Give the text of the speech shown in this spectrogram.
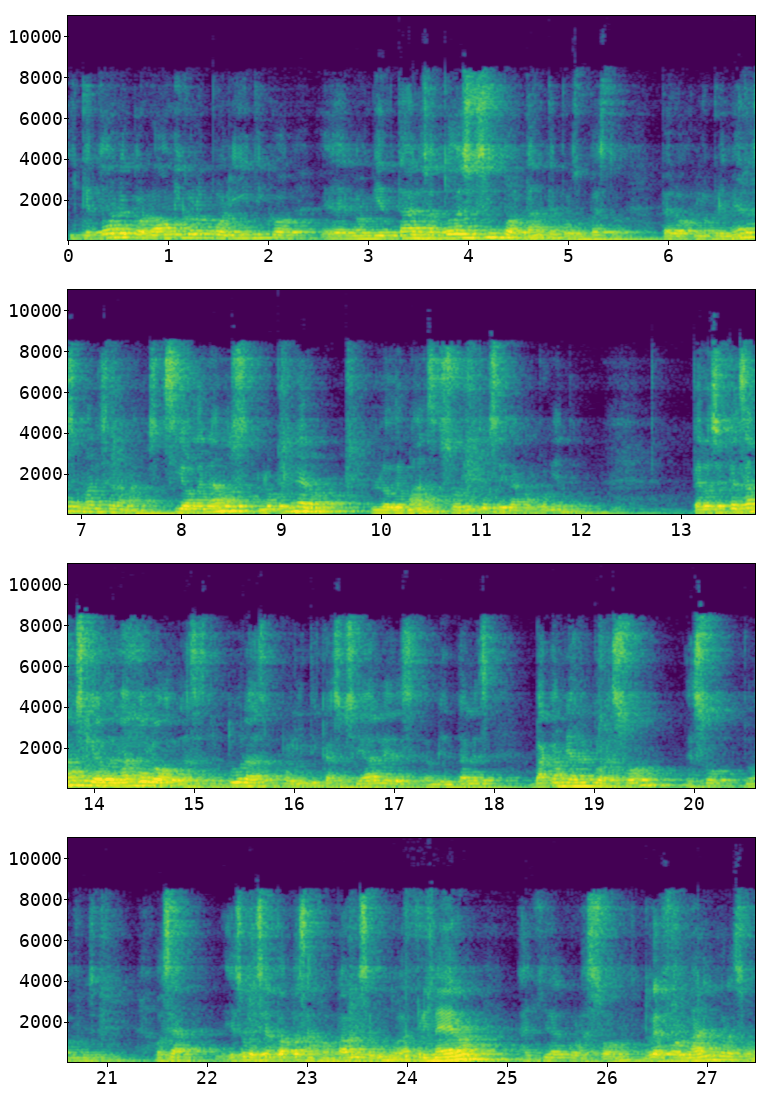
y que todo lo económico, lo político, eh, lo ambiental, o sea, todo eso es importante, por supuesto, pero lo primero es amar y ser amados. Si ordenamos lo primero, lo demás solito se irá componiendo. Pero si pensamos que ordenando las estructuras políticas, sociales, ambientales, va a cambiar el corazón, eso no va a funcionar. O sea, eso lo decía el Papa San Juan Pablo II. Primero hay que ir al corazón, reformar el corazón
